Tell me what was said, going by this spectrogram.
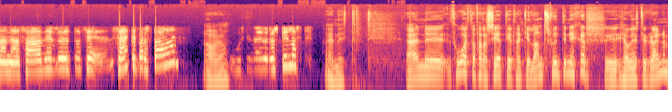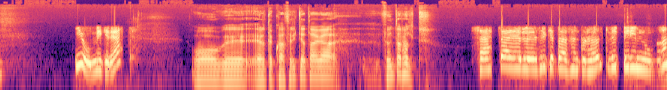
Þannig að það er auðvitað, þetta er bara staðan Já, já, úr því það eru að spilast. einmitt. En uh, þú ert að fara að setja þetta í landsfundin ykkar eh, hjá Vinstri Grænum Jú, mikið rétt. og uh, er þetta hvað þryggja daga fundarhöld? Þetta eru þryggjadaða fundurhöld. Við byrjum núna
